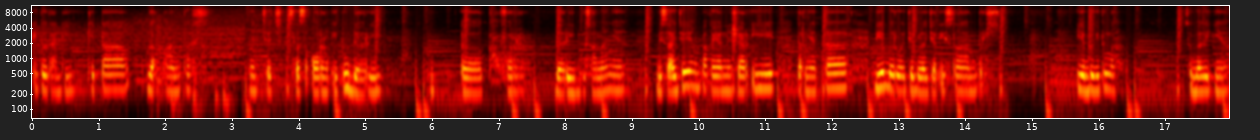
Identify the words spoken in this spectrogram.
itu tadi. Kita nggak pantas ngejudge seseorang itu dari uh, cover dari busananya. Bisa aja yang pakaiannya syari ternyata dia baru aja belajar Islam terus ya begitulah. Sebaliknya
